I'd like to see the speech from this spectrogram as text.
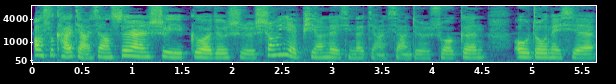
奥斯卡奖项虽然是一个就是商业片类型的奖项，就是说跟欧洲那些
